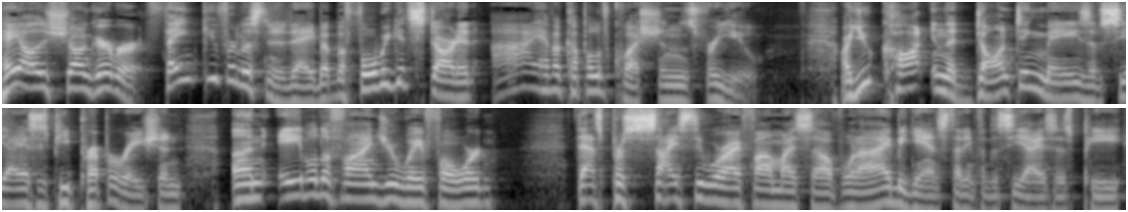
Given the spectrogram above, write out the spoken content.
Hey, all, this is Shon Gerber. Thank you for listening today. But before we get started, I have a couple of questions for you. Are you caught in the daunting maze of CISSP preparation, unable to find your way forward? That's precisely where I found myself when I began studying for the CISSP.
